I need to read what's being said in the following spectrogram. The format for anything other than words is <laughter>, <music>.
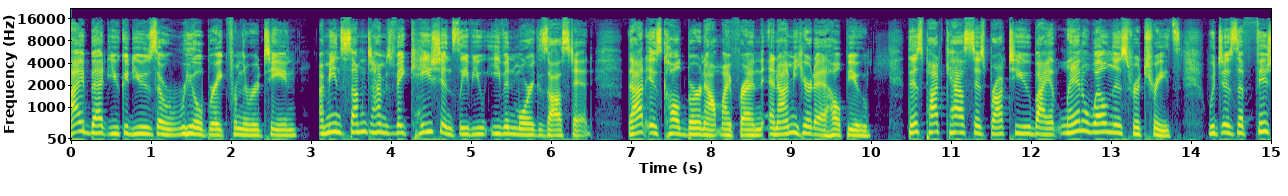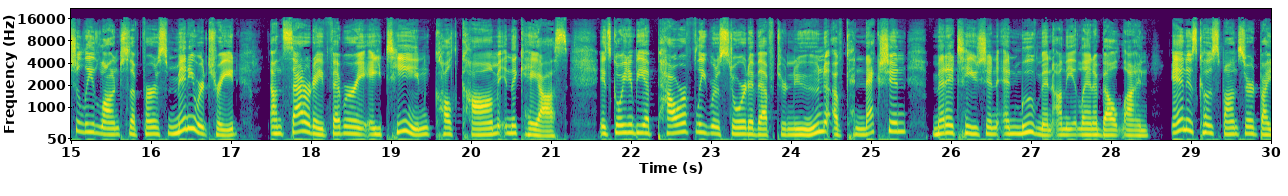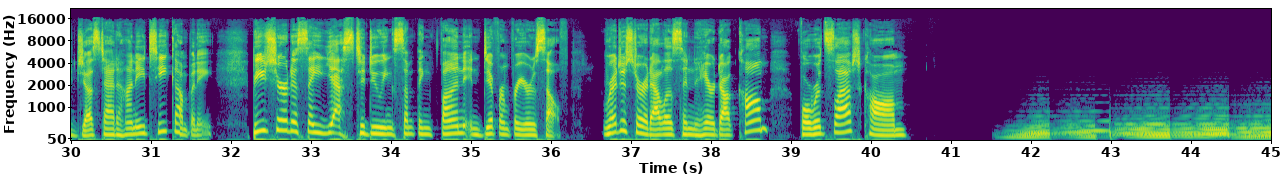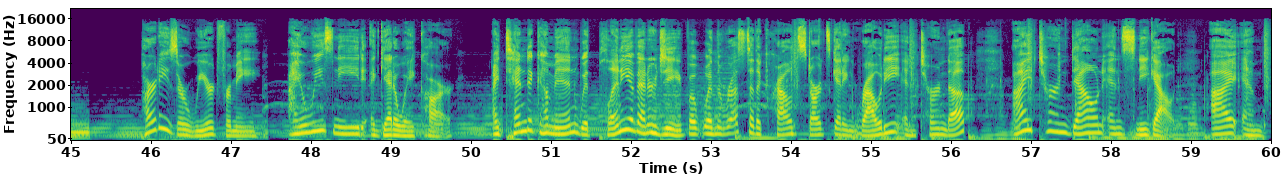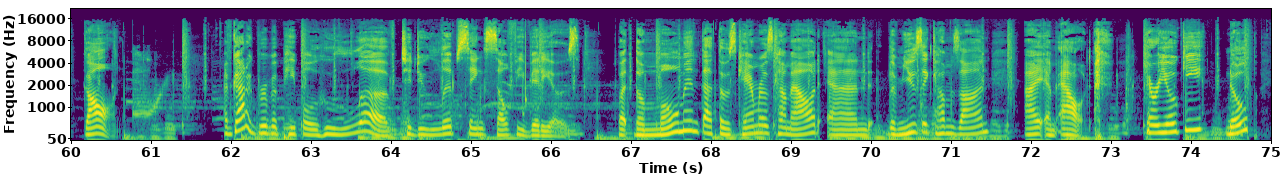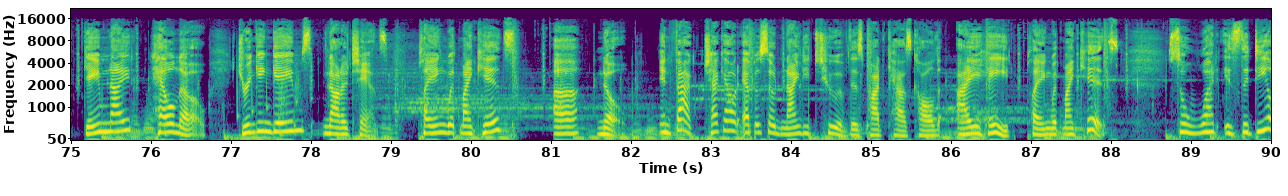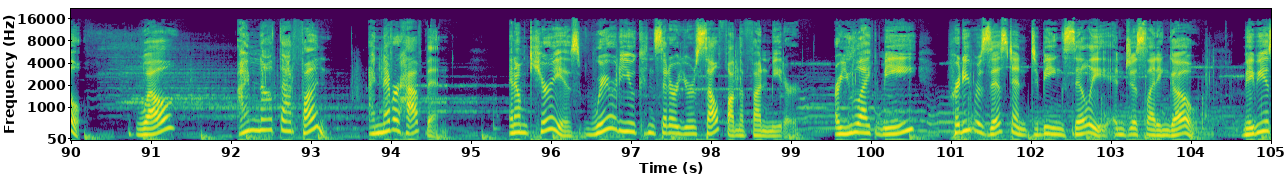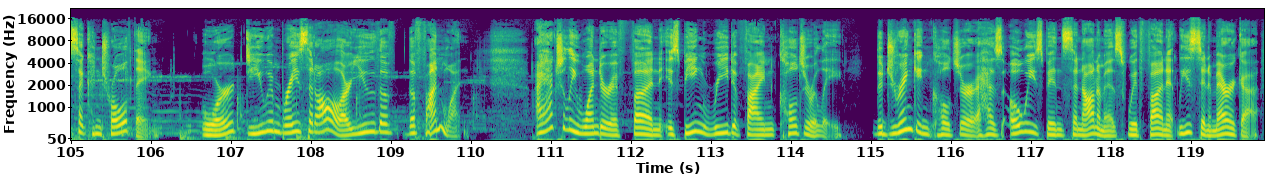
I bet you could use a real break from the routine. I mean, sometimes vacations leave you even more exhausted. That is called burnout, my friend, and I'm here to help you. This podcast is brought to you by Atlanta Wellness Retreats, which has officially launched the first mini retreat on Saturday, February 18, called Calm in the Chaos. It's going to be a powerfully restorative afternoon of connection, meditation, and movement on the Atlanta Beltline and is co sponsored by Just Add Honey Tea Company. Be sure to say yes to doing something fun and different for yourself. Register at AllisonHair.com forward slash calm. Parties are weird for me. I always need a getaway car. I tend to come in with plenty of energy, but when the rest of the crowd starts getting rowdy and turned up, I turn down and sneak out. I am gone. I've got a group of people who love to do lip sync selfie videos. But the moment that those cameras come out and the music comes on, I am out. <laughs> Karaoke? Nope. Game night? Hell no. Drinking games? Not a chance. Playing with my kids? Uh, no. In fact, check out episode 92 of this podcast called I Hate Playing with My Kids. So, what is the deal? Well, I'm not that fun. I never have been. And I'm curious, where do you consider yourself on the fun meter? Are you like me, pretty resistant to being silly and just letting go? Maybe it's a control thing. Or do you embrace it all? Are you the, the fun one? I actually wonder if fun is being redefined culturally. The drinking culture has always been synonymous with fun, at least in America.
